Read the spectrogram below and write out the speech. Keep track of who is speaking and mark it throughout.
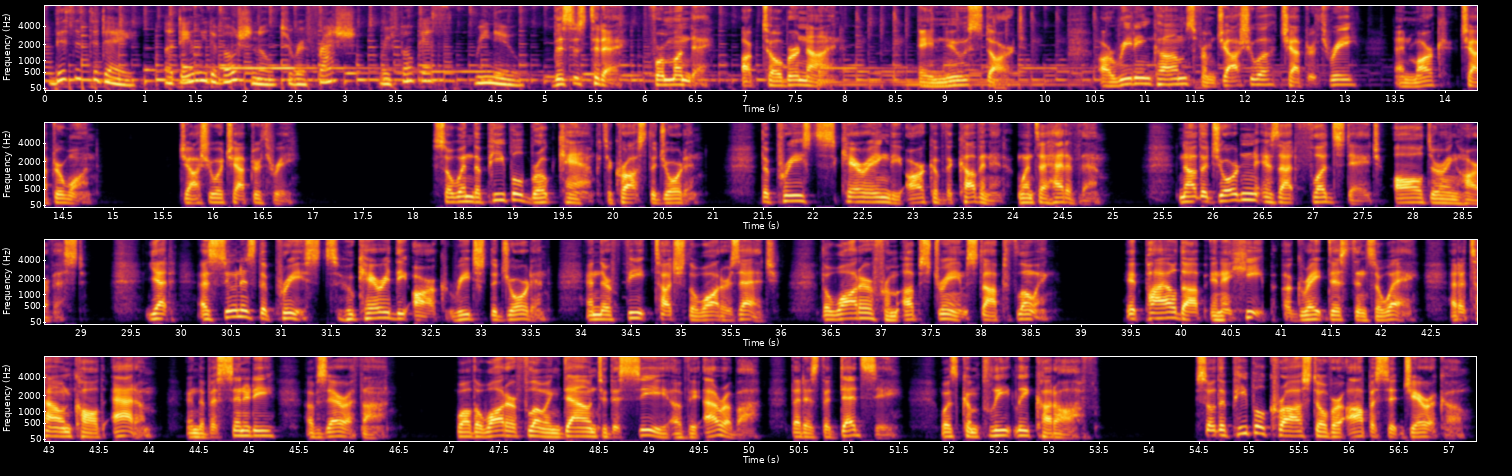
Speaker 1: This is Today, a daily devotional to refresh, refocus, renew.
Speaker 2: This is today for Monday, October 9. A new start. Our reading comes from Joshua chapter 3 and Mark chapter 1. Joshua chapter 3. So when the people broke camp to cross the Jordan, the priests carrying the Ark of the Covenant went ahead of them. Now the Jordan is at flood stage all during harvest. Yet, as soon as the priests who carried the ark reached the Jordan, and their feet touched the water's edge, the water from upstream stopped flowing. It piled up in a heap a great distance away at a town called Adam in the vicinity of Zarethan, while the water flowing down to the sea of the Arabah, that is the Dead Sea, was completely cut off. So the people crossed over opposite Jericho.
